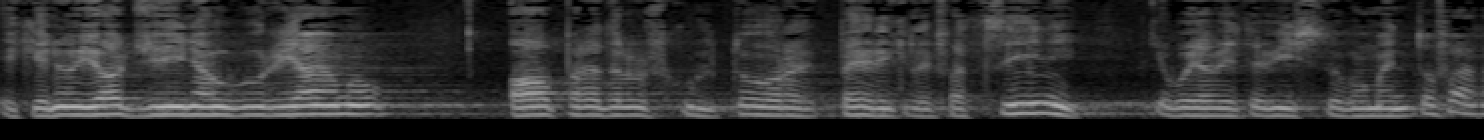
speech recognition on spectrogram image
e che noi oggi inauguriamo, opera dello scultore Pericle Fazzini, che voi avete visto un momento fa.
